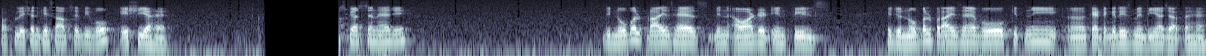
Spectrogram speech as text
पॉपुलेशन के हिसाब से भी वो एशिया है। लास्ट क्वेश्चन है जी। The Nobel prize has been awarded in fields कि जो नोबल प्राइज़ है वो कितनी कैटेगरीज़ में दिया जाता है।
